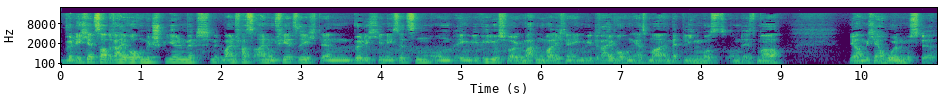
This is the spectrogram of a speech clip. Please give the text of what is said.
würde ich jetzt da drei Wochen mitspielen mit, mit meinen fast 41, dann würde ich hier nicht sitzen und irgendwie Videos für euch machen, weil ich dann irgendwie drei Wochen erstmal im Bett liegen muss und erstmal ja, mich erholen müsste.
